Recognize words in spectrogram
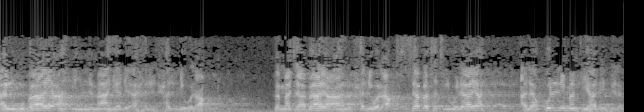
المبايعة إنما هي لأهل الحل والعقد. فمتى بايع أهل الحل والعقد ثبتت الولاية على كل من في هذه البلاد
